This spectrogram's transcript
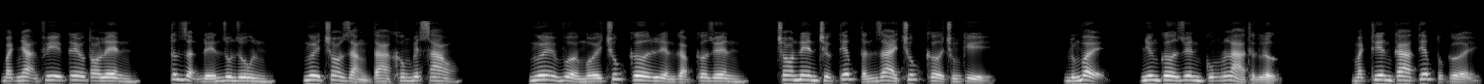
Bạch nhạn phi kêu to lên, tức giận đến run run, ngươi cho rằng ta không biết sao. Ngươi vừa mới trúc cơ liền gặp cơ duyên, cho nên trực tiếp tấn giai trúc cơ trung kỳ. Đúng vậy, nhưng cơ duyên cũng là thực lực. Mạch Thiên Ca tiếp tục cười,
